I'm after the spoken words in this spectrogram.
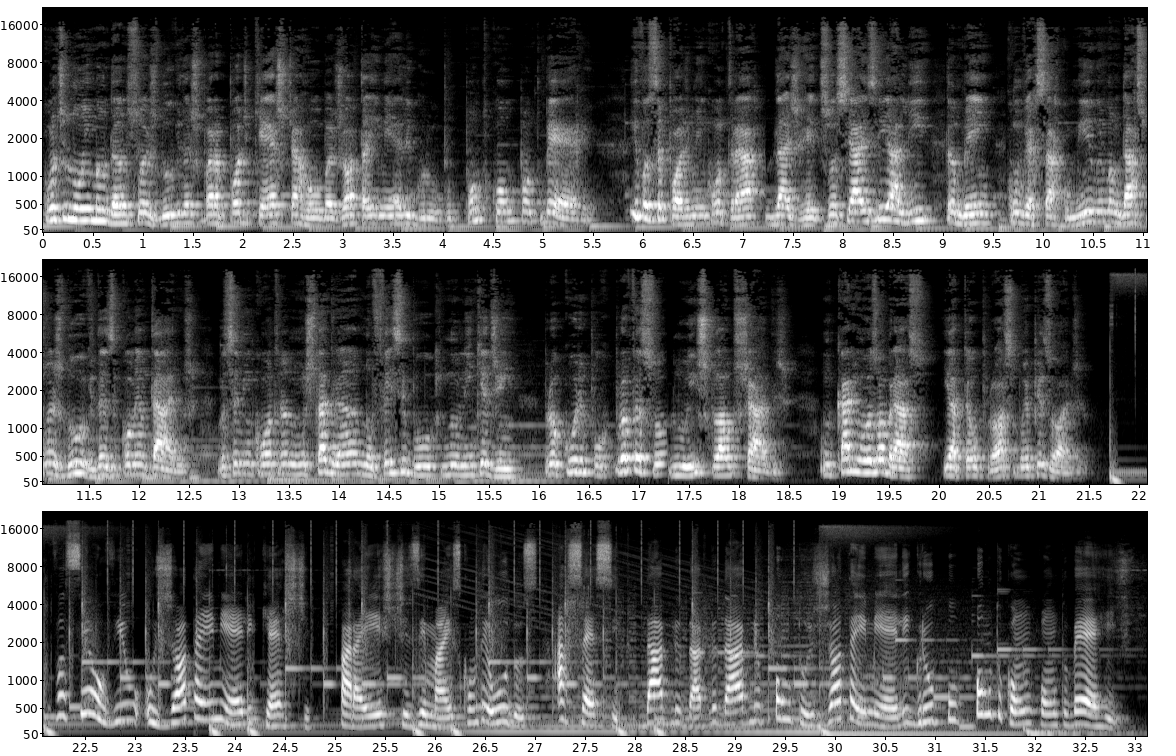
Continue mandando suas dúvidas para podcast.jmlgrupo.com.br e você pode me encontrar nas redes sociais e ali também conversar comigo e mandar suas dúvidas e comentários. Você me encontra no Instagram, no Facebook, no LinkedIn procure por Professor Luiz Cláudio Chaves. Um carinhoso abraço e até o próximo episódio. Você ouviu o JML Cast. Para estes e mais conteúdos, acesse www.jmlgrupo.com.br.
